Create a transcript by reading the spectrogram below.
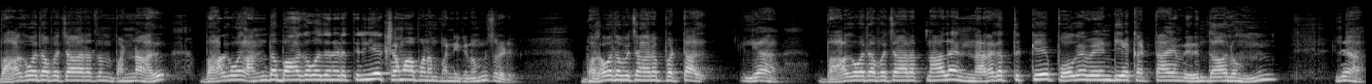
பாகவத அபச்சாரம் பண்ணால் பாகவத அந்த பாகவதனிடத்திலேயே க்ஷமாபணம் பண்ணிக்கணும்னு சொல்லிடு. பகவத அபச்சாரப்பட்டால் இல்லையா? பாகவத அபச்சாரத்தினால நரகத்துக்கே போக வேண்டிய கட்டாயம் இருந்தாலும் இல்லையா?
